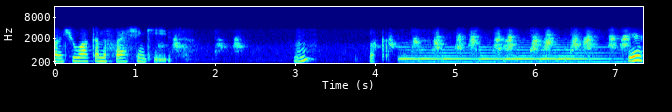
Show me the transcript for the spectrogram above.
don't you walk on the flashing keys? Hmm? Look. Here.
